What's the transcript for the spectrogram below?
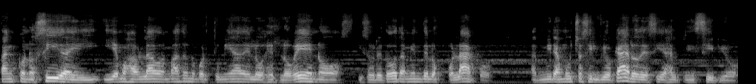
tan conocida y, hemos hablado en más de una oportunidad de los eslovenos y sobre todo también de los polacos. Admiras mucho a Silvio Caro, decías al principio.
